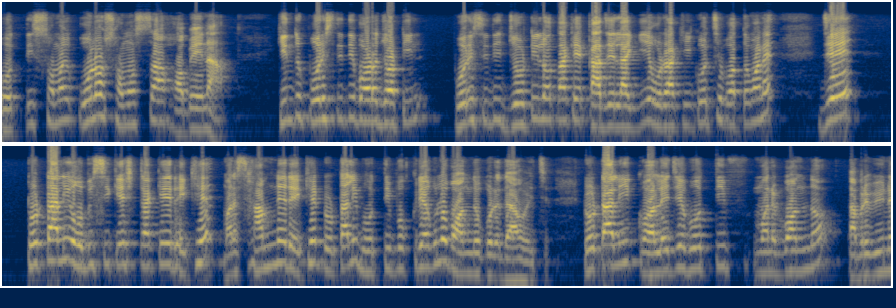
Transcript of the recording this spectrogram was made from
ভর্তির সময় কোনো সমস্যা হবে না। কিন্তু পরিস্থিতি বড় জটিল। পরিস্থিতির জটিলতাকে কাজে লাগিয়ে ওরা কি করছে বর্তমানে? যে টোটালি ওবিসি কেসটাকে রেখে মানে সামনে রেখে টোটালি ভর্তি প্রক্রিয়াগুলো বন্ধ করে দেওয়া হয়েছে। টোটালি কলেজে ভর্তি মানে বন্ধ, তারপরে বিভিন্ন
